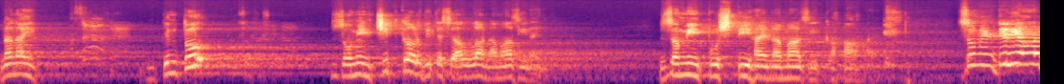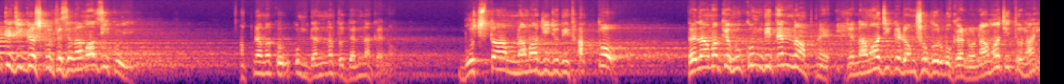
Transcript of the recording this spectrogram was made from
না নাই। কিন্তু জমিন চিৎকার দিতেছে, আল্লাহ নামাজি নাই। জমি পুষতি হয় নামাজি কাহা হয়? জমিন ডেলি আল্লাহকে জিজ্ঞাসা করতেছে নামাজি কই? আপনি আমাকে হুকুম দেন না তো দেন না কেন? বুঝতাম নামাজি যদি থাকতো, তাহলে আমাকে হুকুম দিতেন না আপনি। যে নামাজিকে ধ্বংস করব কেন? নামাজি তো নাই।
